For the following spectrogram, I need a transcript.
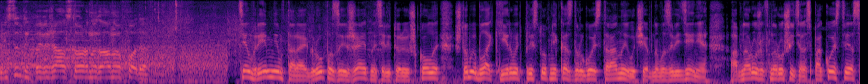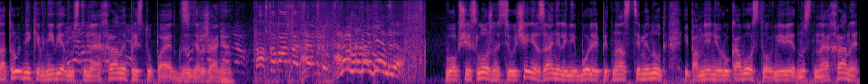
Преступник побежал в сторону главного входа. Тем временем вторая группа заезжает на территорию школы, чтобы блокировать преступника с другой стороны учебного заведения. Обнаружив нарушителя спокойствия, сотрудники вневедомственной охраны приступают к задержанию. Автомат на землю! Оружие на землю! В общей сложности учения заняли не более 15 минут, и по мнению руководства вневедомственной охраны,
